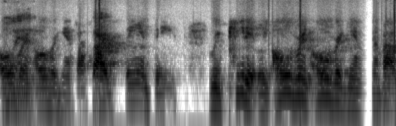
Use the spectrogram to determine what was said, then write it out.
Oh, over yeah. and over again. So I started seeing things repeatedly over and over again about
